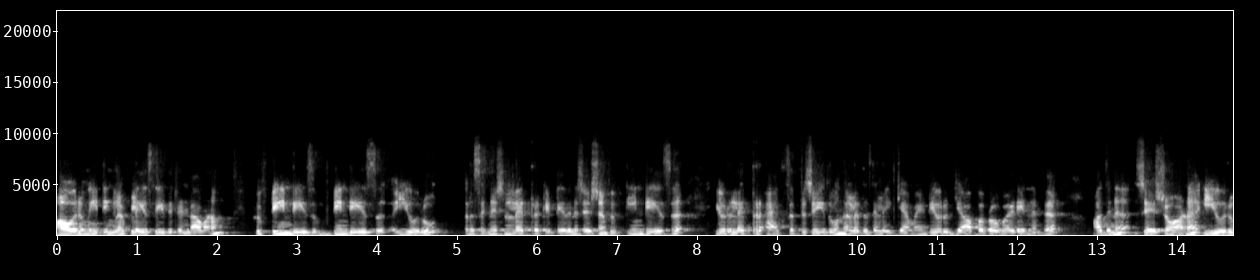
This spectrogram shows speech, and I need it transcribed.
ആ ഒരു മീറ്റിംഗിൽ പ്ലേസ് ചെയ്തിട്ടുണ്ടാവണം. ഫിഫ്റ്റീൻ ഡേയ്സ് ഫിഫ്റ്റീൻ ഡേയ്സ് ഈ ഒരു റെസിഗ്നേഷൻ ലെറ്റർ കിട്ടിയതിന് ശേഷം ഫിഫ്റ്റീൻ ഡേയ്സ് ഈ ഒരു ലെറ്റർ ആക്സെപ്റ്റ് ചെയ്തു എന്നുള്ളത് തെളിയിക്കാൻ വേണ്ടി ഒരു ഗ്യാപ്പ് പ്രൊവൈഡ് ചെയ്യുന്നുണ്ട്. അതിന് ശേഷമാണ് ഈ ഒരു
